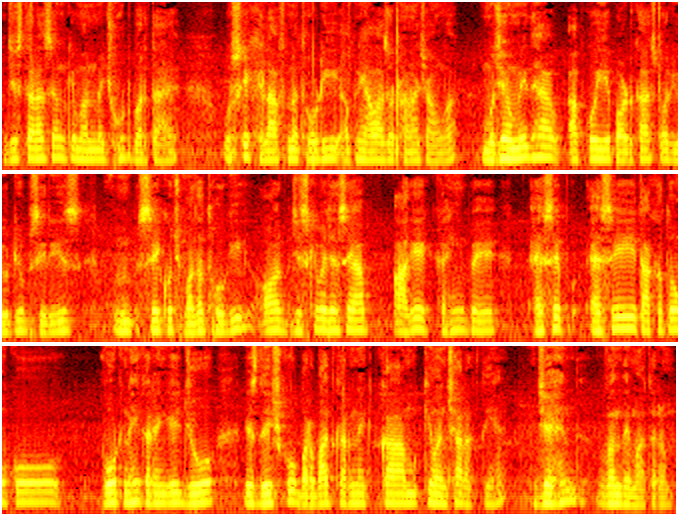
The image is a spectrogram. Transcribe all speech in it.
जिस तरह से उनके मन में झूठ भरता है उसके खिलाफ मैं थोड़ी अपनी आवाज़ उठाना चाहूँगा। मुझे उम्मीद है आपको ये पॉडकास्ट और यूट्यूब सीरीज़ से कुछ मदद होगी और जिसकी वजह से आप आगे कहीं पे ऐसे ऐसी ताकतों को वोट नहीं करेंगे जो इस देश को बर्बाद करने का की मंशा रखती हैं। जय हिंद, वंदे मातरम।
